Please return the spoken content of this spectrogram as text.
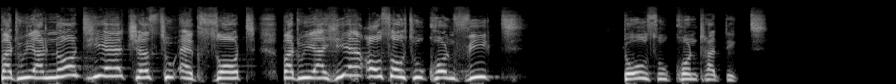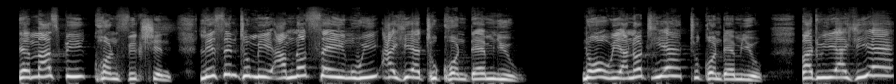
But we are not here just to exhort, but we are here also to convict those who contradict. There must be conviction. Listen to me. I'm not saying we are here to condemn you. No, we are not here to condemn you, but we are here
